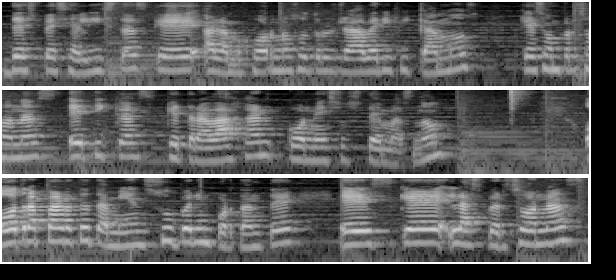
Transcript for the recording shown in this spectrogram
de especialistas que a lo mejor nosotros ya verificamos que son personas éticas que trabajan con esos temas, ¿no? Otra parte también súper importante es que las personas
